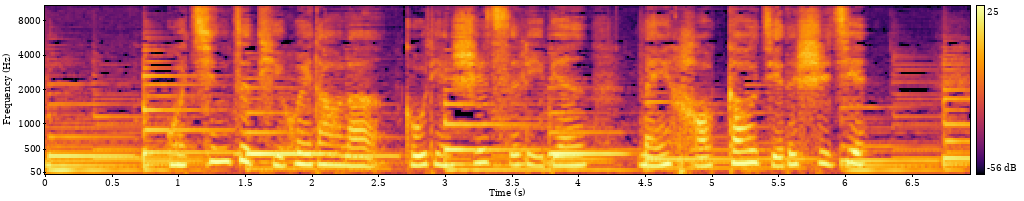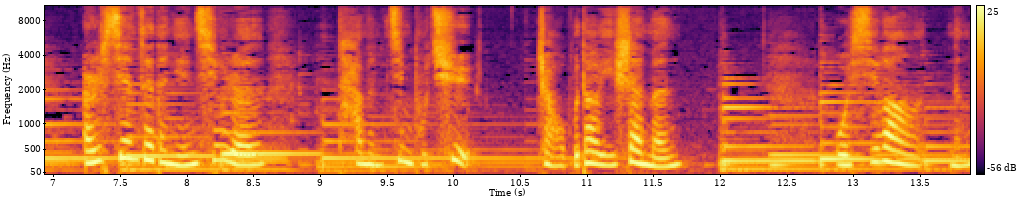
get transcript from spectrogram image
我亲自体会到了古典诗词里边。美好高洁的世界，而现在的年轻人，他们进不去，找不到一扇门。我希望能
